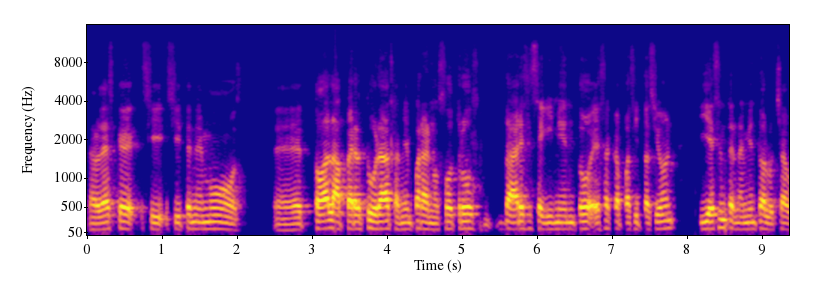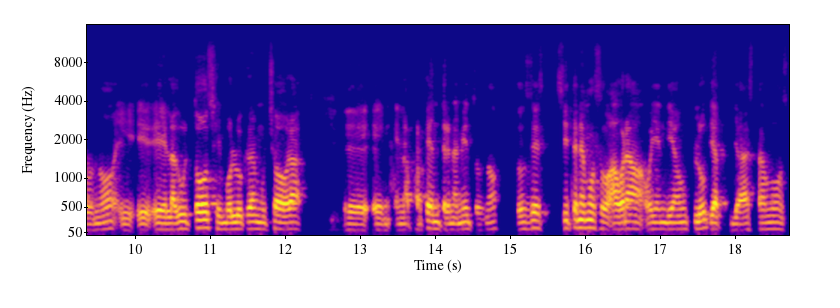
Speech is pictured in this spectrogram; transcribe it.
La verdad es que sí, sí tenemos eh, toda la apertura también para nosotros dar ese seguimiento, esa capacitación y ese entrenamiento a los chavos, ¿no? Y, y el adulto se involucra mucho ahora eh, en, en, la parte de entrenamientos, ¿no? Entonces, sí tenemos ahora, hoy en día, un club, ya, ya estamos,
